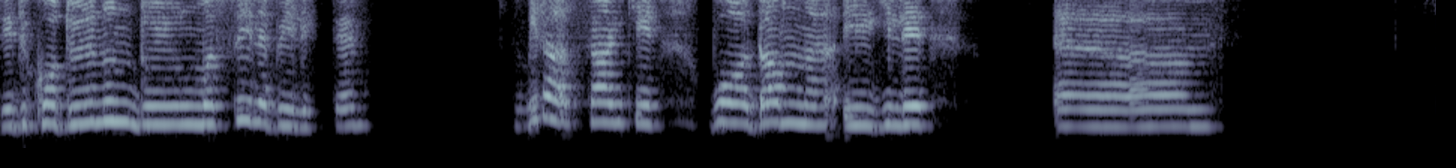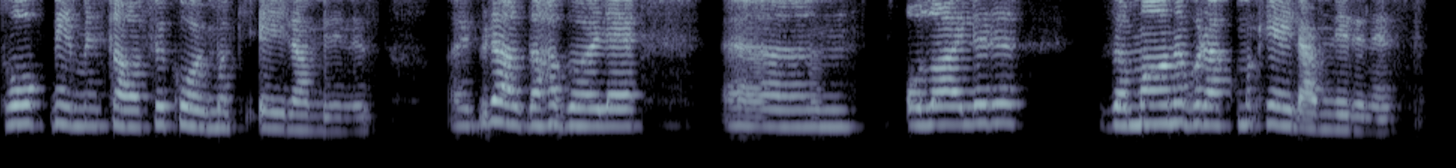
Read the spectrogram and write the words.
dedikodunun duyulmasıyla birlikte biraz sanki bu adamla ilgili, emm soğuk bir mesafe koymak eylemleriniz, biraz daha böyle, emm, olayları zamana bırakmak eylemleriniz,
